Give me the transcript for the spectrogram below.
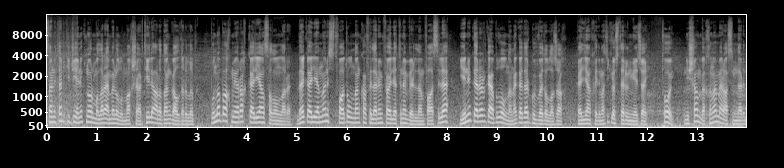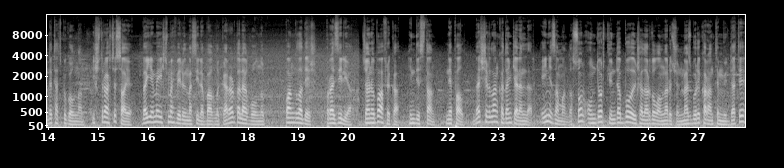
sanitar gigiyenik normalara əməl olunmaq şərti ilə aradan qaldırılıb. Buna baxmayaraq qəlyan salonları və qəlyandan istifadə olunan kafelərin fəaliyyətinə verilən fasilə yeni qərar qəbul olunana qədər qüvvədə olacaq. Qəlyan xidməti göstərilməyəcək. Toy, nişan və xına mərasimlərində tətbiq olunan iştirakçı sayı və yemək-içmək verilməsi ilə bağlı qərar da ləğv olunub. Banqladeş, Braziliya, Cənubi Afrika, Hindistan, Nepal və Şri-Lankadan gələnlər, eyni zamanda son 14 gündə bu ölkələrdə olanlar üçün məcburi karantin müddəti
